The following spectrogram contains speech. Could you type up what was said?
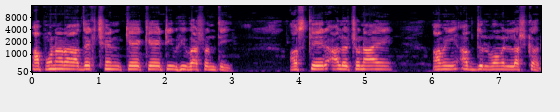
আপনারা দেখছেন কে কে টিভি বাসন্তী। আজকের আলোচনায় আমি আব্দুল মোমেন লস্কর।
